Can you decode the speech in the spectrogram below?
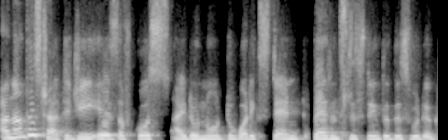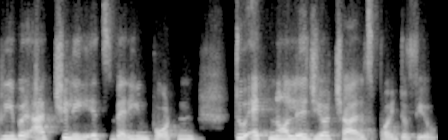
Another strategy is, of course, I don't know to what extent parents listening to this would agree, but actually, it's very important to acknowledge your child's point of view.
